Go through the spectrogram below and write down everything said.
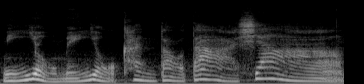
你有没有看到大象？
